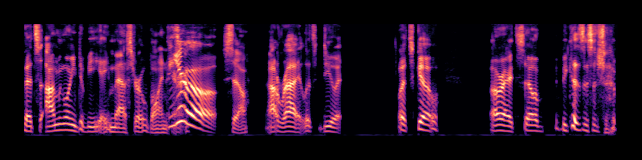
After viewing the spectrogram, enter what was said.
That's I'm going to be a master of wine. Aaron. Yeah. So, all right, let's do it. Let's go. All right. So, because this is the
